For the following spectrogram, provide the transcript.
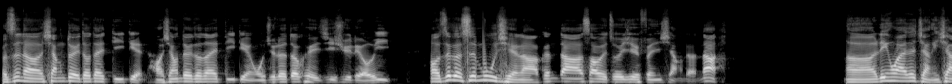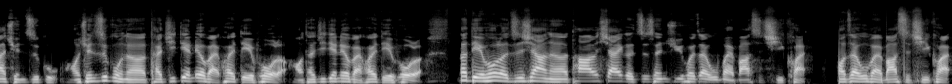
可是呢，相对都在低点，好，相对都在低点，我觉得都可以继续留意。哦，这个是目前啊，跟大家稍微做一些分享的。那。呃，另外再讲一下全指股，哦，全指股呢，台积电六百块跌破了，哦，台积电六百块跌破了，那跌破了之下呢，它下一个支撑区会在五百八十七块，哦，在五百八十七块，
